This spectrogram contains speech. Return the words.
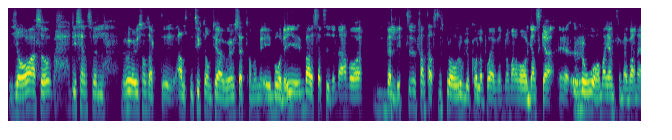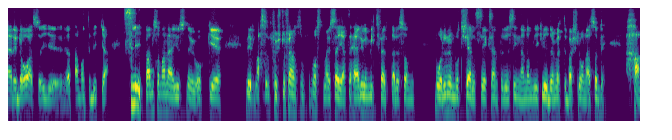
Ja, alltså det känns väl... Nu har jag ju som sagt alltid tyckt om Thiago. Jag har ju sett honom i, både i Barca-tiden där han var väldigt fantastiskt bra och rolig att kolla på även om han var ganska eh, rå om man jämför med vad han är idag. Alltså i, att han var inte lika slipad som han är just nu. Och eh, alltså, Först och främst måste man ju säga att det här är ju en mittfältare som både nu mot Chelsea exempelvis innan de gick vidare och mötte Barcelona. Alltså det, han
